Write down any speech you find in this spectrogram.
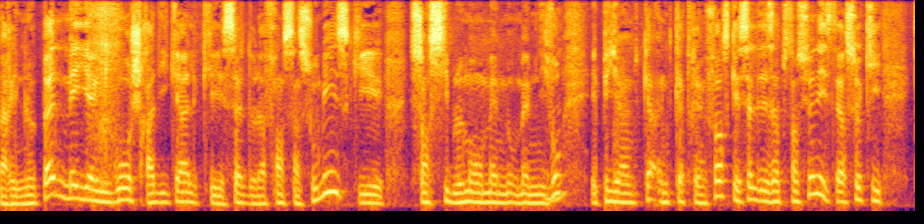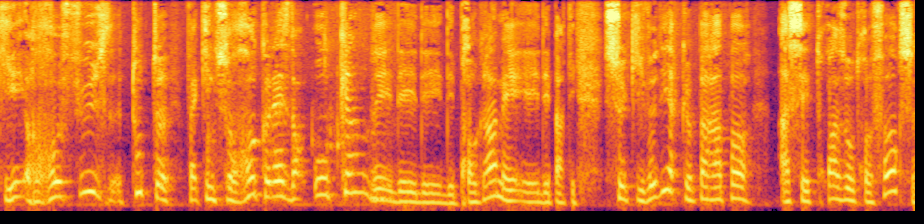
Marine Le Pen, mais il y a une gauche radicale qui est celle de la France insoumise, qui est sensiblement au même, au même niveau. Mm-hmm. Et puis il y a une, quatrième force qui est celle des abstentionnistes, c'est-à-dire ceux qui, qui refusent toute, enfin qui ne se reconnaissent dans aucun des, mm-hmm. des, programmes et, des partis. Ce qui veut dire que par rapport à ces trois autres forces,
